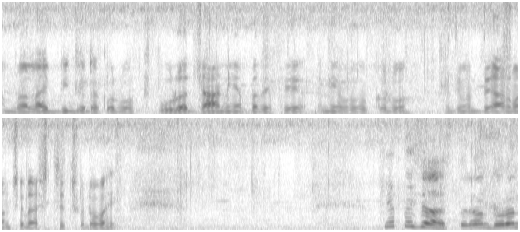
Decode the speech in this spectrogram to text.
আমরা লাইভ ভিডিওটা করব, পুরো জার্নি আপনাদেরকে নিয়ে উপভোগ করব। ইতিমধ্যে আরমান চলে আসছে, ছোট ভাই। কে পাইছাস তোর দৌড়ান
